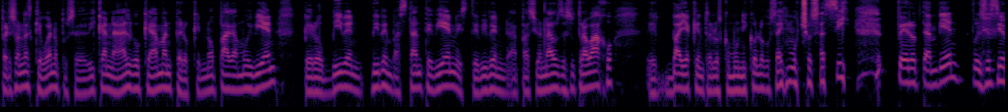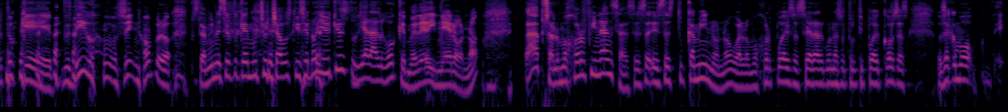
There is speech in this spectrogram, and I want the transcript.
personas que, bueno, pues se dedican a algo que aman, pero que no paga muy bien, pero viven, viven bastante bien, este, viven apasionados de su trabajo. Eh, vaya que entre los comunicólogos hay muchos así, pero también, pues es cierto que, pues digo, sí, ¿no? Pero pues también es cierto que hay muchos chavos que dicen, oye, yo quiero estudiar algo que me dé dinero, ¿no? Ah, pues a lo mejor finanzas, ese, es tu camino, ¿no? O a lo mejor puedes hacer algunas otro tipo de cosas. O sea, como eh,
